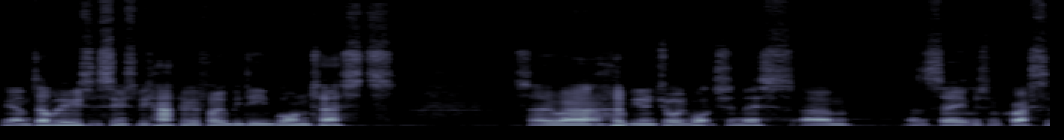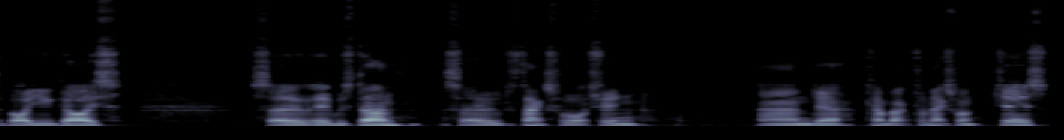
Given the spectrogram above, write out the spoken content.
BMWs. It seems to be happy with OBD1 tests. So uh, I hope you enjoyed watching this. Um, as I say, it was requested by you guys. So it was done. So thanks for watching and uh, come back for the next one. Cheers.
